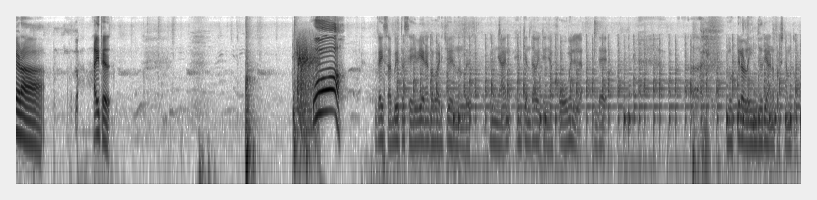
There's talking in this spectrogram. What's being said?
എടാ. ആയിത്തേത് ഓ. ഗൈ സബീത്ത് സേവ് ചെയ്യാനൊക്കെ പഠിച്ചു വരുന്നുണ്ട്. ഞാൻ എനിക്ക് എന്താ പറ്റിയ? ഞാൻ ഫോമിലില്ല എന്റെ മുട്ടിലുള്ള ഇഞ്ചുറിയാണ് പ്രശ്നം. തോന്നുന്നത്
